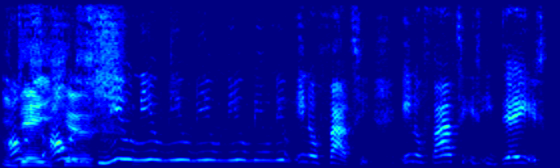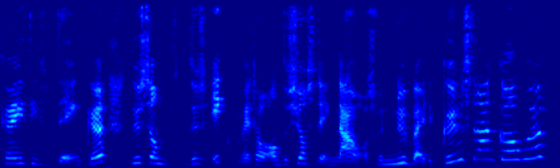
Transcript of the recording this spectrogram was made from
Alles, Ideetjes. alles is nieuw, nieuw, nieuw, nieuw, nieuw, nieuw, nieuw. Innovatie. Innovatie is idee, is creatief denken. Dus, dan, dus ik werd al enthousiast. Ik denk, nou, als we nu bij de kunst aankomen... komen?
